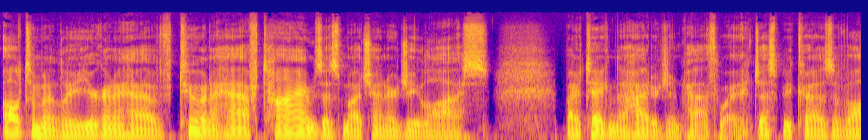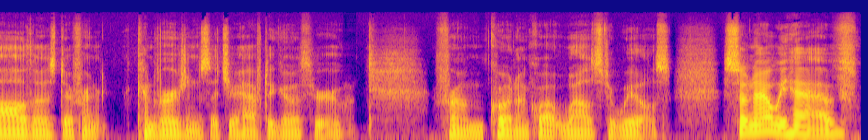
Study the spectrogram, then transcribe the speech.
ultimately you're going to have two and a half times as much energy loss by taking the hydrogen pathway just because of all those different conversions that you have to go through from quote unquote wells to wheels. So now we have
